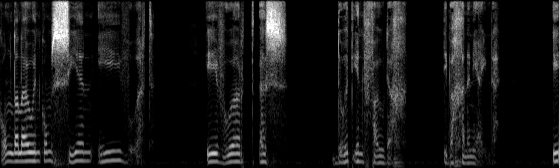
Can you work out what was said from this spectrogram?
kom dan nou en kom seën u woord. U woord is dood eenvoudig die begin en die einde. U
